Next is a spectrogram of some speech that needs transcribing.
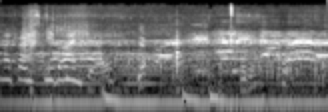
My ski behind you.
